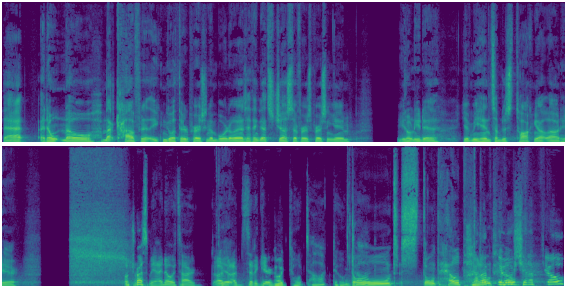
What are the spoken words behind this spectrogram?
that I don't know. I'm not confident that you can go third person in Borderlands. I think that's just a first person game. You don't need to give me hints. I'm just talking out loud here. Oh, trust me, I know it's hard. I'm, Yep. I'm sitting here going, "Don't talk, don't, talk." Don't s- don't help. Shut don't up, Joe. help. Shut up, Joe.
